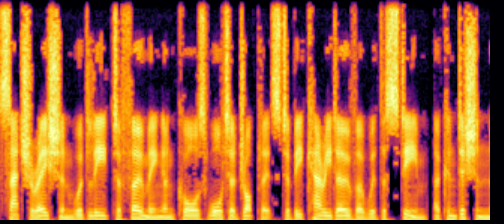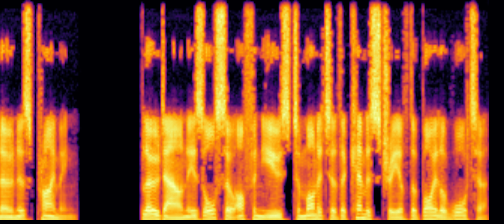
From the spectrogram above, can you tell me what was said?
Saturation would lead to foaming and cause water droplets to be carried over with the steam, a condition known as priming. Blowdown is also often used to monitor the chemistry of the boiler water.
